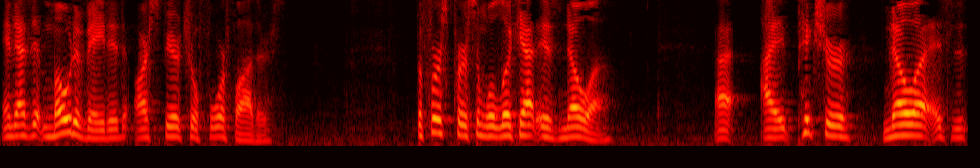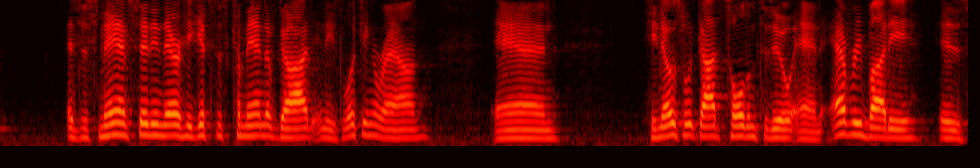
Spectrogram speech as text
and as it motivated our spiritual forefathers. The first person we'll look at is Noah. Uh, I picture Noah as, as this man sitting there. He gets this command of God and he's looking around and he knows what God's told him to do, and everybody is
